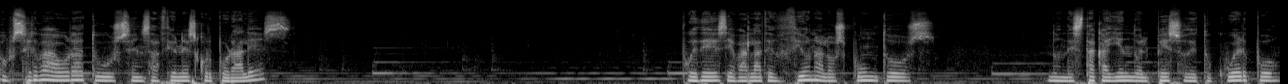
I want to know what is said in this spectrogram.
Observa ahora tus sensaciones corporales. Puedes llevar la atención a los puntos donde está cayendo el peso de tu cuerpo,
